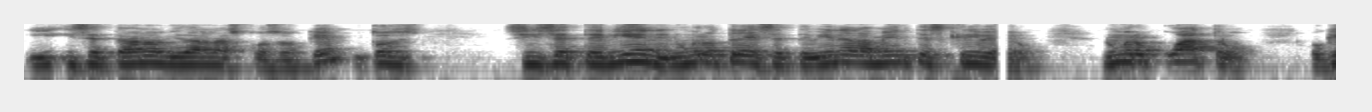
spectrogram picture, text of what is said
y, y se te van a olvidar las cosas, ¿ok? Entonces, si se te viene, número tres, se te viene a la mente, escríbelo. Número cuatro, ¿ok?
